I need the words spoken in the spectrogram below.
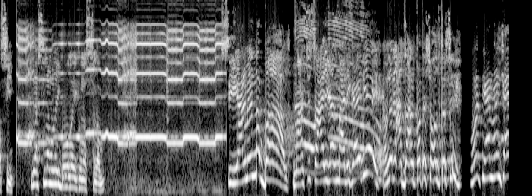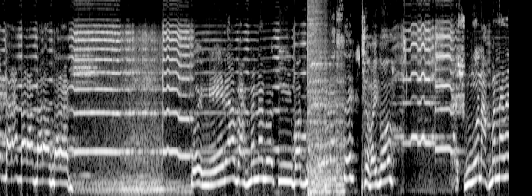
আসি। আসসালামু আলাইকুম। ওয়ালাইকুম আসসালাম। চেয়ারম্যান না বাঘ? মাসে চার গাছ মারি খাই দিয়ে আমাদের রাজার পথে চলতেছে। ও চেয়ারম্যান সাহেব দাঁড়ান দাঁড়ান দাঁড়ান দাঁড়ান। ওই মেয়েরা আপনার নামে কি বদনাম করে বেড়াচ্ছে? আচ্ছা, সুমন আপনার নামে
